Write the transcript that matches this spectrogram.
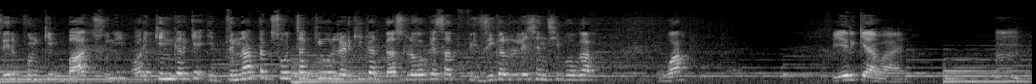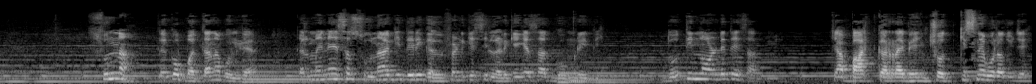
सिर्फ़ उनकी बात सुनी और यकीन करके इतना तक सोचा कि वो लड़की का दस लोगों के साथ फ़िज़िकल रिलेशनशिप होगा? वाह। फिर क्या भाई हम्म। सुन ना, तेरे को बताना भूल गया। कल मैंने ऐसा सुना कि तेरी गर्लफ्रेंड किसी लड़के के साथ घूम रही थी। दो तीन लौंडे थे साथ में। क्या बात कर रहा है भेंचोद किसने बोला तुझे?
